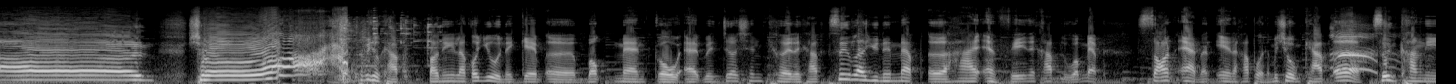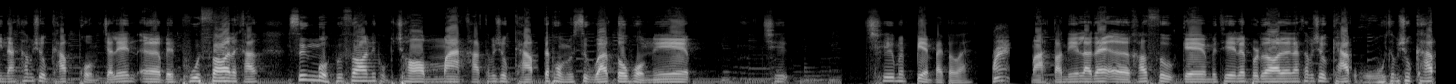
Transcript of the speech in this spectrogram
านโชท่านผู้ชมครับ ตอนนี้เราก็อยู่ในเกมเอ่อ Blockman Go Adventure เช่นเคยเลยครับ ซึ่งเราอยู่ในแมปเอ่อ Hide and Seek นะครับ หรือว่าแมปซ่อนแอบนั่นเองนะครับผมท่านผู้ชมครับเออซึ่งครั้งนี้นะท่านผู้ชมครับ ผมจะเล่นเออเป็นผู้ซ่อนนะครับ ซึ่งหมดผู้ซ่อนนี่ผมชอบมากครับท่านผู้ชมครับ แต่ผมรู้สึกว่าตัวผมนี่ชื่อชื่อมันเปลี่ยนไปไปวะมาตอนนี้เราได้เออเข้าสู่เกมไปที่เรียบร้อยแล้วนะท่านผู้ชมครับโอ้โหท่านผู้ชมครับ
